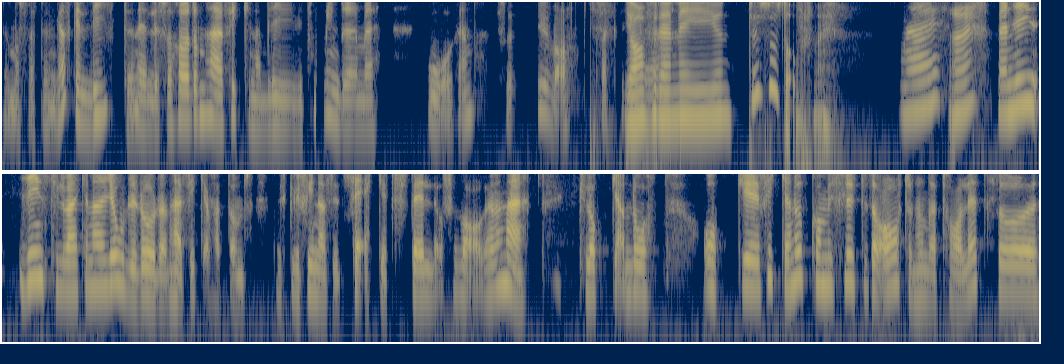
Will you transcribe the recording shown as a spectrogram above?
det måste varit en ganska liten eller så har de här fickorna blivit mindre med åren. Så det var faktiskt. Ja, för eh, den är ju inte så stor. Nej. Nej, Nej. men je- jeanstillverkarna gjorde då den här fickan för att de, det skulle finnas ett säkert ställe att förvara den här klockan då. Och eh, fickan uppkom i slutet av 1800-talet så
